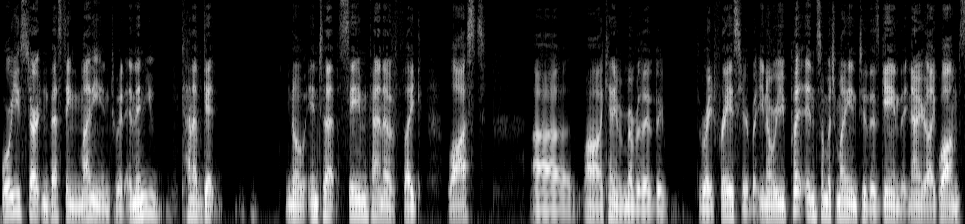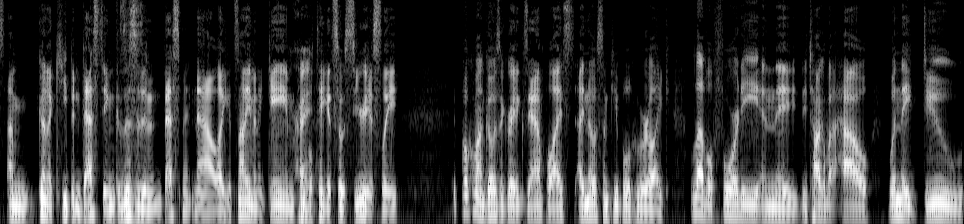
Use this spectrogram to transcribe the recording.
or you start investing money into it and then you kind of get you know into that same kind of like lost uh, well, I can't even remember the, the the right phrase here, but you know, where you put in so much money into this game that now you're like, well, I'm I'm gonna keep investing because this is an investment now. Like it's not even a game. Right. People take it so seriously. Pokemon Go is a great example. I, I know some people who are like level 40 and they, they talk about how when they do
